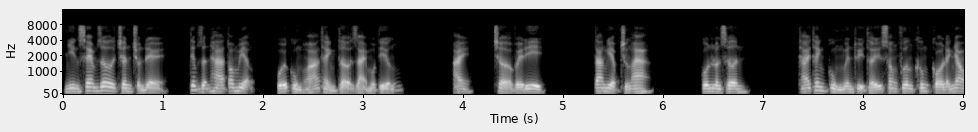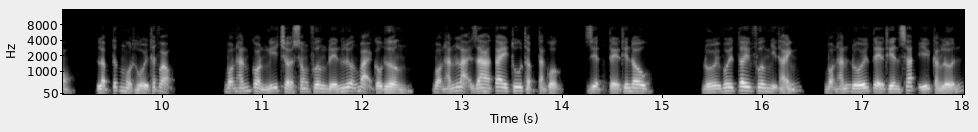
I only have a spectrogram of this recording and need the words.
Nhìn xem dơ chân chuẩn đề, tiếp dẫn há to miệng, cuối cùng hóa thành thở dài một tiếng. Ai, trở về đi. Ta nghiệp chứng a. Côn luân sơn. Thái thanh cùng nguyên thủy thấy song phương không có đánh nhau lập tức một hồi thất vọng. Bọn hắn còn nghĩ chờ song phương đến lưỡng bại câu thường, bọn hắn lại ra tay thu thập tàn cuộc, diệt Tề thiên đâu? Đối với tây phương nhị thánh, bọn hắn đối tề thiên sát ý càng lớn.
